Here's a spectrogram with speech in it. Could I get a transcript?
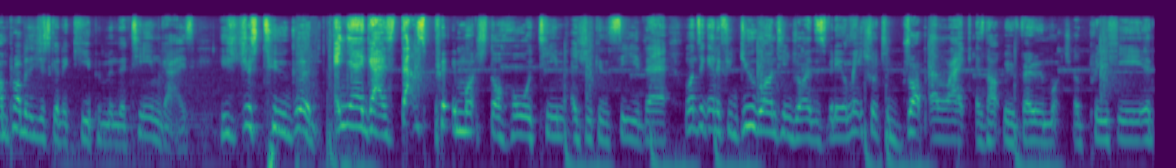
I'm probably just going to keep him in the team guys. He's just too good. And yeah guys, that's pretty much the whole team as you can see there. Once again, if you do go on to enjoy this video, make sure to drop a like as that would be very much appreciated.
